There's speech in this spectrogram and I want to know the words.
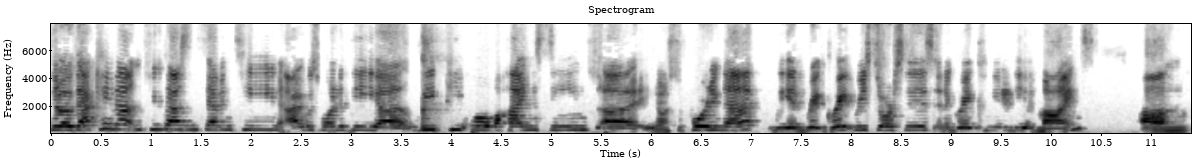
So that came out in 2017. I was one of the uh, lead people behind the scenes, uh, you know, supporting that. We had re- great resources and a great community of minds. Um,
